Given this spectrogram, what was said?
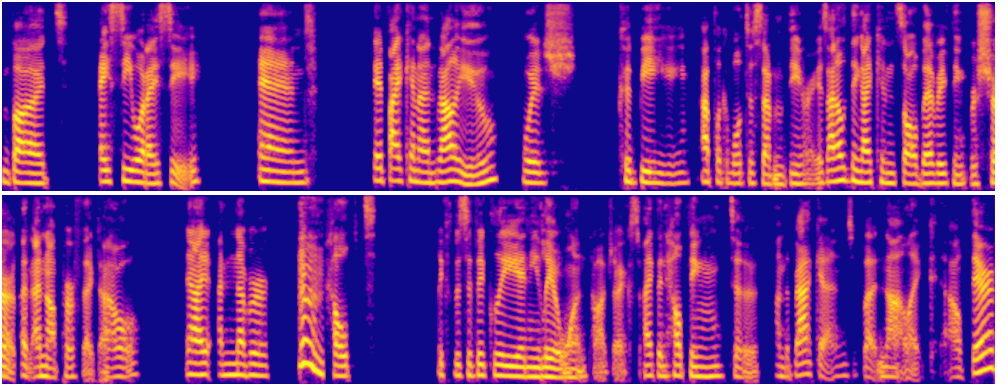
but I see what I see. And if I can add value, which could be applicable to some theories, I don't think I can solve everything for sure. I'm not perfect at all. And I, I've never helped like specifically any layer one projects. I've been helping to on the back end, but not like out there.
